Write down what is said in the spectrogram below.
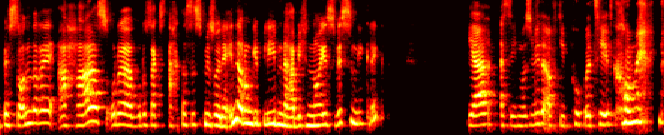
besondere Aha's oder wo du sagst, ach, das ist mir so in Erinnerung geblieben, da habe ich ein neues Wissen gekriegt? Ja, also ich muss wieder auf die Pubertät kommen.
